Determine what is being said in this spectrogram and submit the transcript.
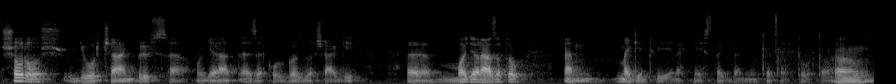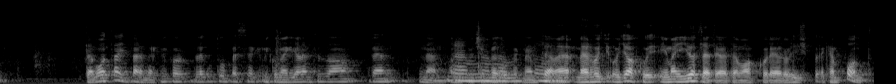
Soros, Gyurcsány, Brüsszel, ugye hát ezek a gazdasági uh, magyarázatok, nem, megint hülyének néztek bennünket attól um, te voltál egy bennnek, mikor legutóbb beszél, mikor megjelent ez a rend? Nem, nem, amikor csak nem, bedobtak, nem, nem, nem. Te, mert, mert hogy, hogy akkor, én már így ötleteltem akkor erről is, nekem pont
